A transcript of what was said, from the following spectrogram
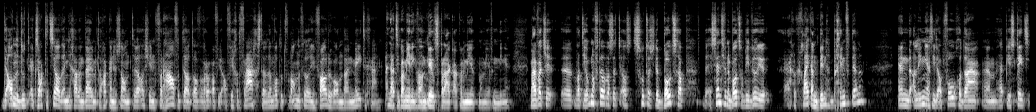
de ander doet exact hetzelfde en je gaat dan beide met de hak in de zand. Terwijl als je een verhaal vertelt over, of, je, of je gaat vragen stellen, dan wordt het voor de ander veel eenvoudiger om daar mee te gaan. En dat hij paar meer van beeldspraak, economie en maar meer van die dingen. Maar wat, je, uh, wat hij ook nog vertelde was dat als het is goed als je de boodschap, de essentie van de boodschap, die wil je eigenlijk gelijk aan het begin vertellen. En de alinea's die erop volgen, daar um, heb je steeds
